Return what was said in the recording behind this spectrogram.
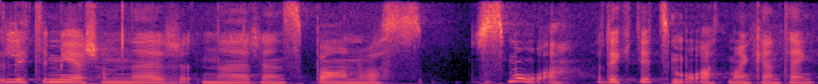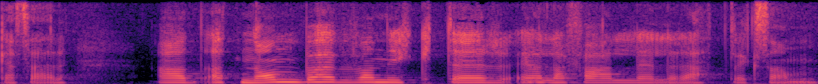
lite mer som när, när ens barn var små, riktigt små, att man kan tänka så här, att, att någon behöver vara nykter i alla fall, eller att liksom,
